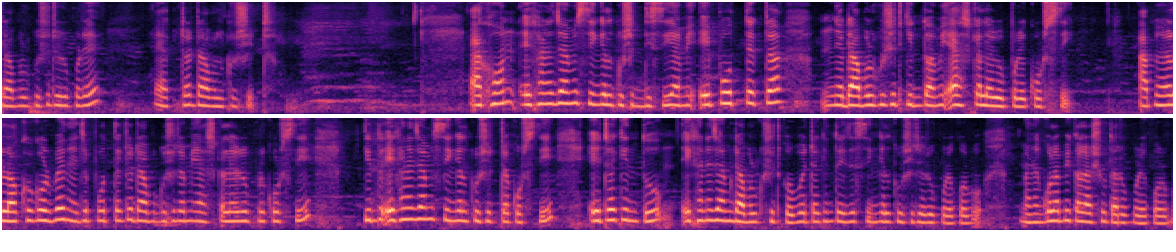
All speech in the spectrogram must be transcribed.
ডাবল ক্রোশেটের উপরে একটা ডাবল ক্রোশেট এখন এখানে যে আমি সিঙ্গেল ক্রোশেট দিছি, আমি এই প্রত্যেকটা ডাবল ক্রোশেট কিন্তু আমি অ্যাশ কালারের উপরে করছি। আপনারা লক্ষ্য করবেন, এই যে প্রত্যেকটা ডাবল ক্রোশেট আমি অ্যাশ কালারের উপরে করছি কিন্তু এখানে যে আমি সিঙ্গেল ক্রোশেটটা করছি, এটা কিন্তু এখানে যে আমি ডাবল ক্রোশেট করব, এটা কিন্তু এই যে সিঙ্গেল ক্রোশেটের উপরে করব মানে গোলাপি কালার সুতার উপরে করব।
